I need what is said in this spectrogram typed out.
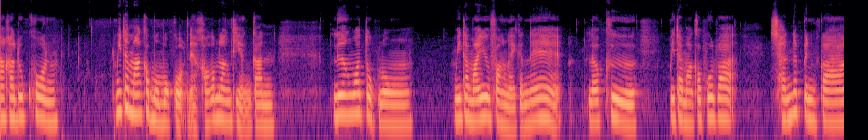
นะคะ ทุกคน มิตามะกับโมโมโกะเนี่ยเขากำลังเถียงกัน เรื่องว่าตกลงมิตามะอยู่ฝั่งไหนกันแน่ แล้วคือมิตามะก็พูดว่า ฉันน่ะเป็นกลาง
